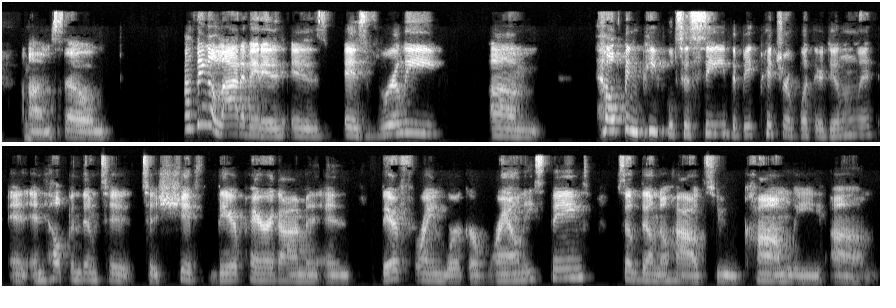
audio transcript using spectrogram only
um, so I think a lot of it is, is, is really, um, helping people to see the big picture of what they're dealing with and, and helping them to, to shift their paradigm and, and their framework around these things so they'll know how to calmly um,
